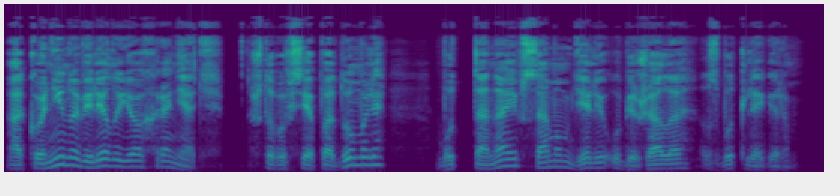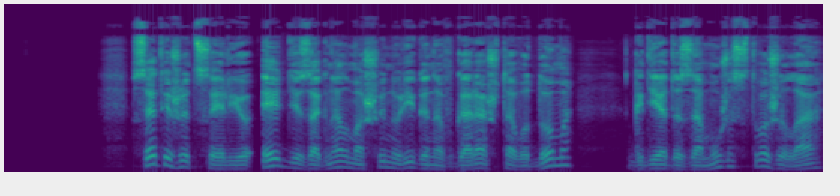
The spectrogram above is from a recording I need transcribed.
а Конину велел ее охранять, чтобы все подумали, будто она и в самом деле убежала с бутлегером. С этой же целью Эдди загнал машину Ригана в гараж того дома, где до замужества жила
